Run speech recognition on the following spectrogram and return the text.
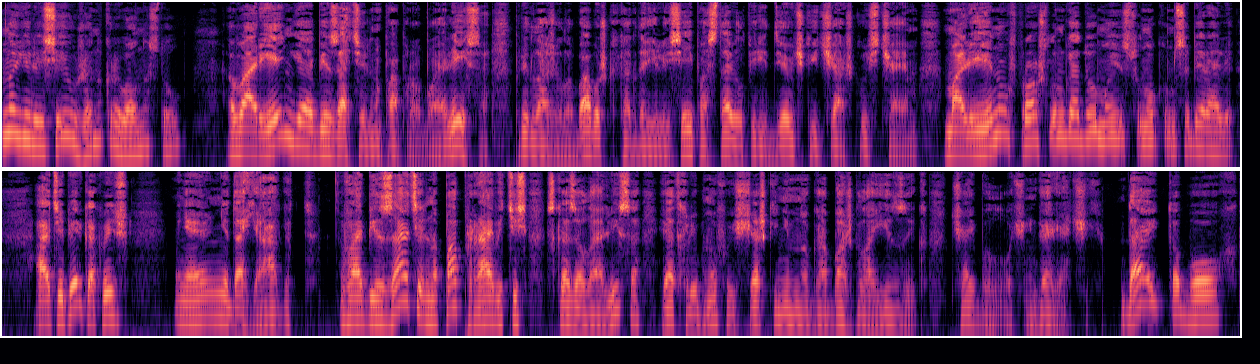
но Елисей уже накрывал на стол. «Варенье обязательно попробуй, Алиса», — предложила бабушка, когда Елисей поставил перед девочкой чашку с чаем. «Малину в прошлом году мы с внуком собирали, а теперь, как видишь, мне не до ягод». «Вы обязательно поправитесь», — сказала Алиса и, отхлебнув из чашки, немного обожгла язык. Чай был очень горячий. «Дай-то бог»,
